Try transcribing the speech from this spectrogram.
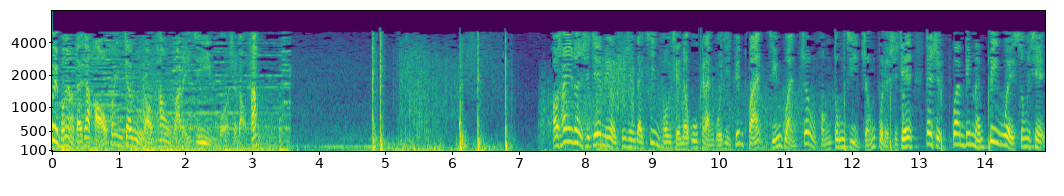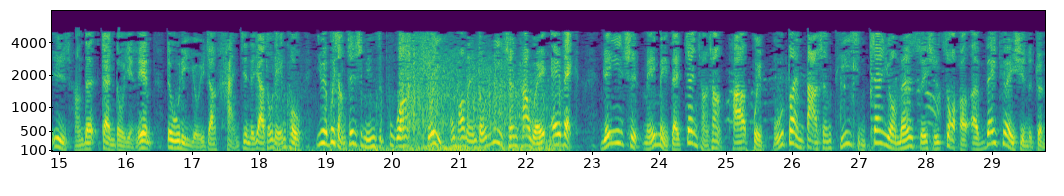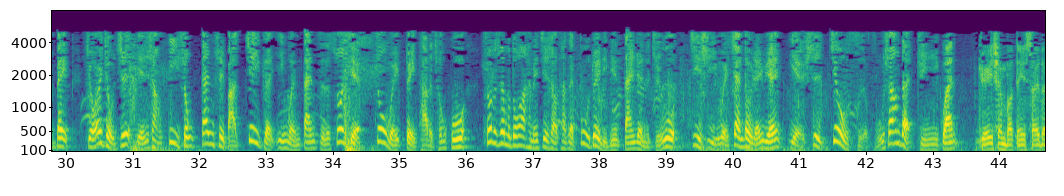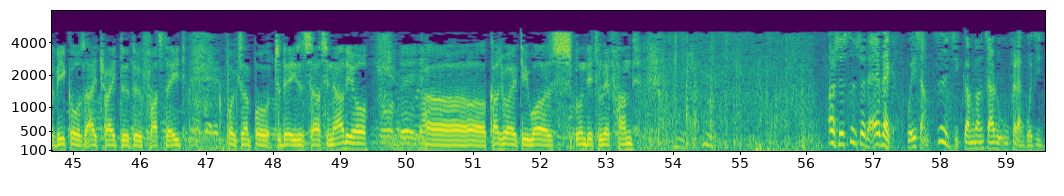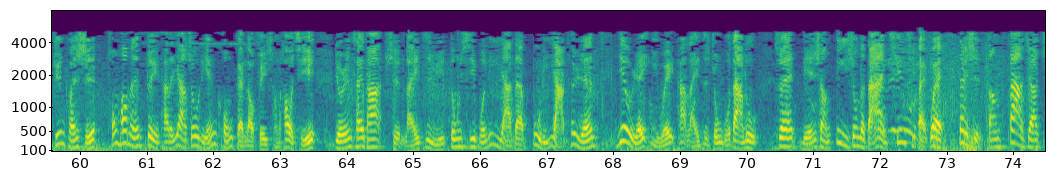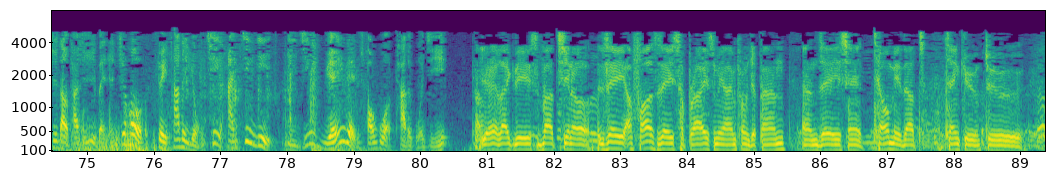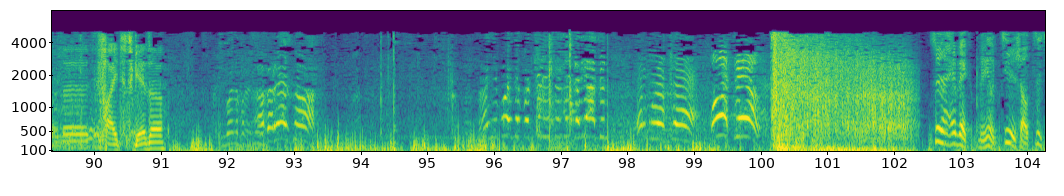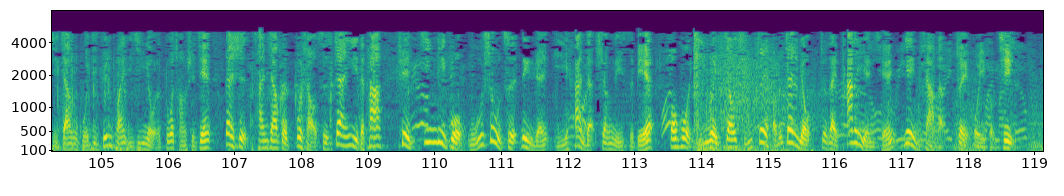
各位朋友，大家好，欢迎加入老汤瓦雷基，我是老汤。好长一段时间没有出现在镜头前的乌克兰国际军团，尽管正逢冬季整补的时间，但是官兵们并未松懈日常的战斗演练。队伍里有一张罕见的亚洲脸孔，因为不想真实名字曝光，所以同袍们都昵称他为 Avek。原因是每每在战场上，他会不断大声提醒战友们随时做好 evacuation 的准备。久而久之，连上弟兄干脆把这个英文单词的缩写作为对他的称呼。说了这么多，还没介绍他在部队里面担任的职务，既是一位战斗人员，也是救死扶伤的军医官。Creation, but inside the vehicles, I try to do first aid. For example, today's uh, scenario, uh, casualty was wounded left hand. 二十四岁的 Avek 回想自己刚刚加入乌克兰国际军团时，同袍们对他的亚洲脸孔感到非常的好奇。有人猜他是来自于东西伯利亚的布里亚特人，也有人以为他来自中国大陆。虽然连上弟兄的答案千奇百怪，但是当大家知道他是日本人之后，对他的勇气和敬意已经远远超过他的国籍。Yeah, like this, but you know, they at first they surprise me. I'm from Japan, and they say, tell me that thank you to fight together. Обережно! 虽然 Avec 没有介绍自己加入国际军团已经有了多长时间，但是参加过不少次战役的他，却经历过无数次令人遗憾的生离死别，包括一位交情最好的战友就在他的眼前咽下了最后一口气。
